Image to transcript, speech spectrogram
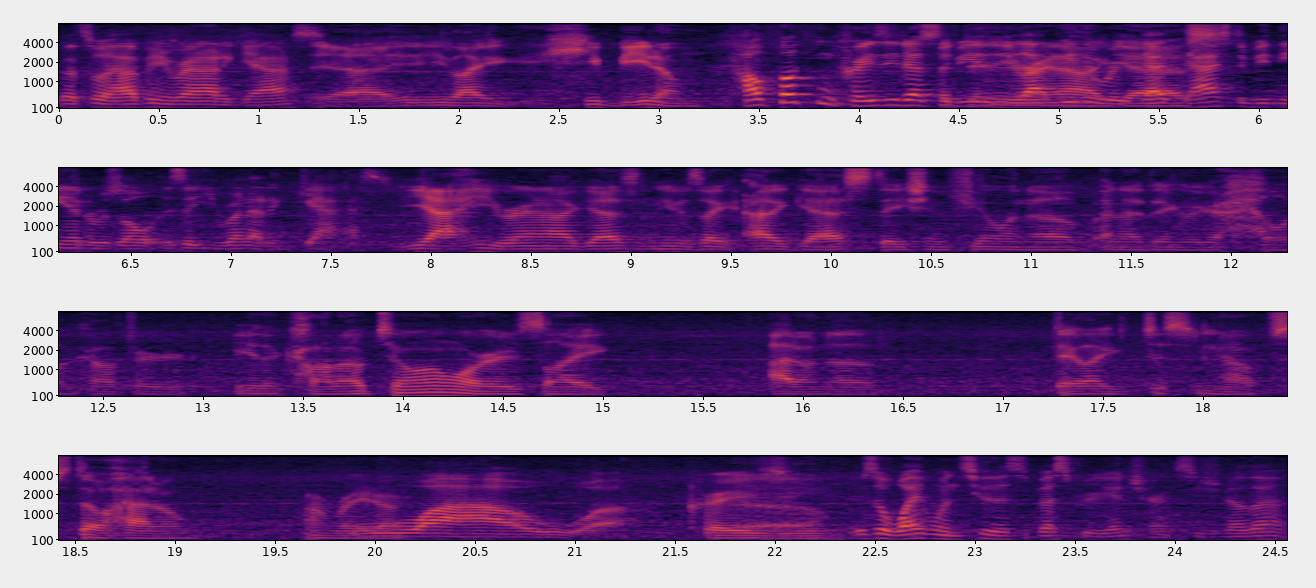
That's what happened. He ran out of gas. Yeah, he like he beat him. How fucking crazy does to But be then that, ran be out the, of that has to be the end result is that you run out of gas. Yeah, he ran out of gas and he was like at a gas station fueling up, and I think like a helicopter either caught up to him or it's like, I don't know. They like just you know still had them on radar. Wow. Crazy. Yeah. There's a white one too. That's the best for your insurance. Did you know that?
